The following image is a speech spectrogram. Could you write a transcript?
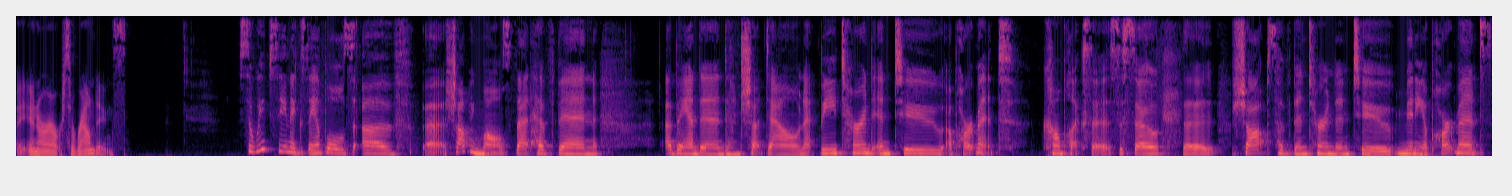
in our surroundings? So we've seen examples of uh, shopping malls that have been abandoned and shut down be turned into apartment complexes. So the shops have been turned into mini apartments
